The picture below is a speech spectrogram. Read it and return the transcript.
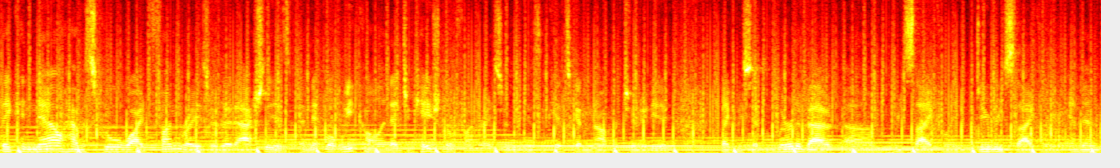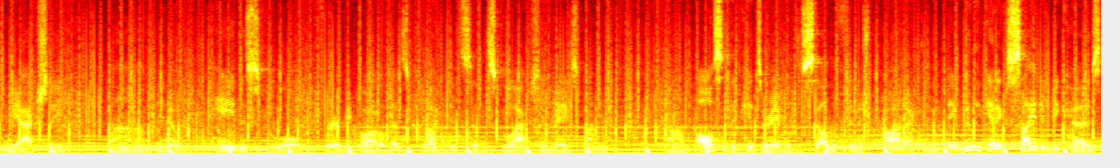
they can now have a school-wide fundraiser that actually is an, what we call an educational fundraiser because the kids get an opportunity to, like we said, learn about um, recycling, do recycling, and then we actually, um, you know, pay the school for every bottle that's collected so the school actually makes money. Um, also, the kids are able to sell the finished product, and they really get excited because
